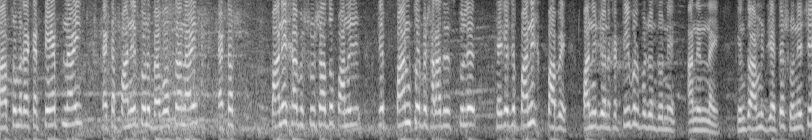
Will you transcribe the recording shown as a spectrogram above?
বাথরুমের একটা ট্যাপ নাই একটা পানির কোনো ব্যবস্থা নাই একটা পানি খাবে সুস্বাদু পানি যে পান করবে সারাদিন স্কুলে থেকে যে পানি পাবে, পানির জন্য একটা টিউবওয়েল পর্যন্ত উনি আনেন নাই। কিন্তু আমি যেটা শুনেছি,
